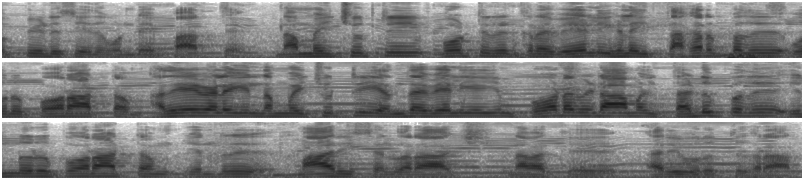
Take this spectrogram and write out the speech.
ஒப்பீடு செய்து கொண்டே பார்த்தேன். நம்மை சுற்றி போட்டிருக்கிற வேலிகளை தகர்ப்பது ஒரு போராட்டம். அதே வேளையில் நம்மை சுற்றி எந்த வேலியையும் போட விடாமல் தடுப்பது இன்னொரு போராட்டம் என்று மாரி செல்வராஜ் நமக்கு அறிவுறுத்துகிறார்.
